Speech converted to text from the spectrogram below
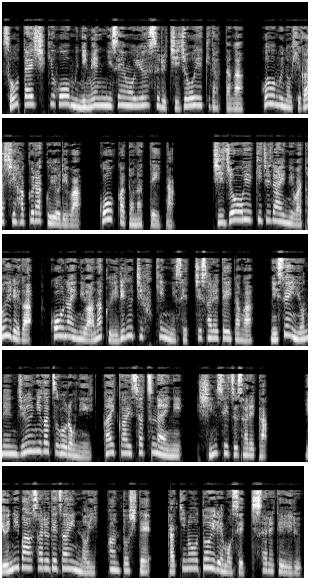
相対式ホーム2面2線を有する地上駅だったが、ホームの東白楽よりは高架となっていた。地上駅時代にはトイレが構内にはなく入り口付近に設置されていたが、2004年12月頃に1階改札内に新設された。ユニバーサルデザインの一環として多機能トイレも設置されている。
